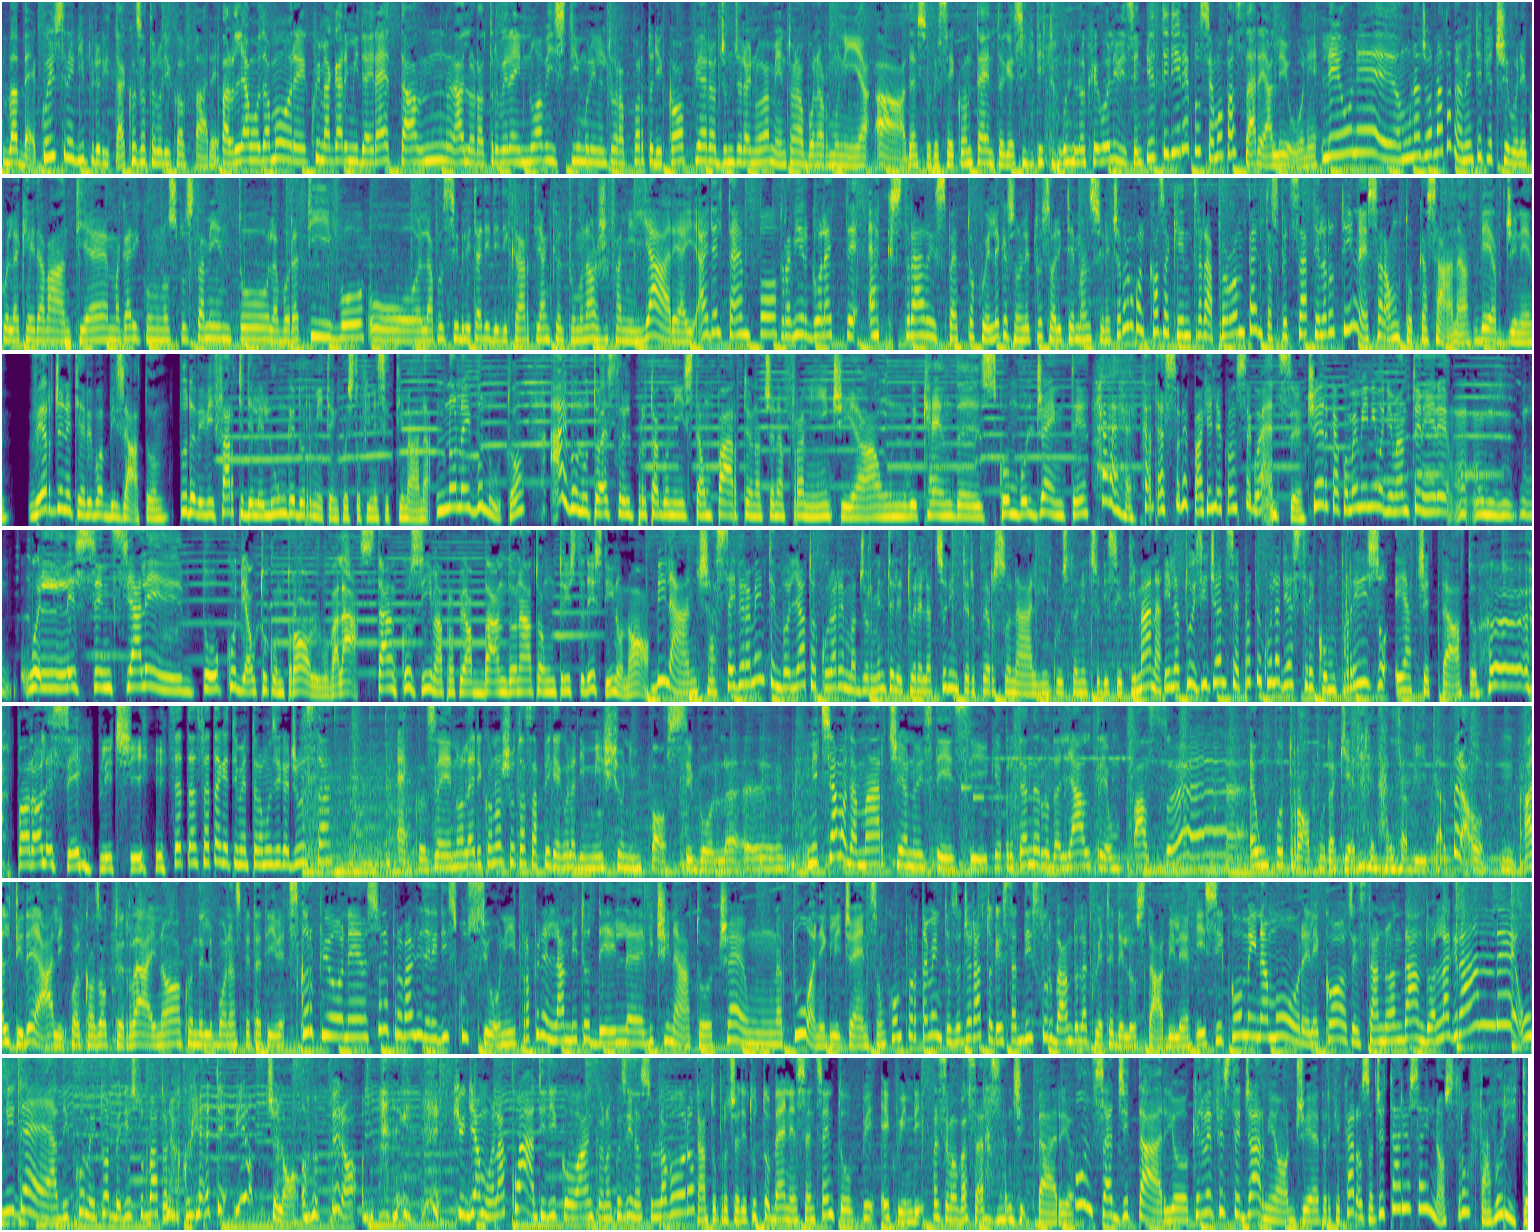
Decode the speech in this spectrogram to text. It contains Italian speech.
Vabbè, questione di priorità, cosa te lo dico a fare? Parliamo d'amore, qui magari mi dai retta, mm, allora troverai nuovi stimoli nel tuo rapporto di coppia e raggiungerai nuovamente una buona armonia. Ah, adesso che sei contento che hai sentito quello che volevi sentirti dire, possiamo passare a Leone. Leone, eh, una giornata veramente piacevole quella che hai davanti, eh? magari con uno spostamento lavorativo o la possibilità di dedicarti anche al tuo menage menage familiare, hai, hai, del tempo, tra virgolette, extra rispetto a quelle che sono le tue solite mansioni. C'è proprio qualcosa che entrerà prorompente a spezzarti la routine e sarà un toccasana. Vergine, Vergine ti avevo avvisato. Tu dovevi farti delle lunghe dormite in questo fine settimana. Non hai voluto? Hai voluto essere il protagonista a un party, a una cena fra amici, a un weekend sconvolgente? Eh, adesso ne paghi le conseguenze. Cerca come minimo di mantenere mm, mm, quell'essenziale tocco di autocontrollo. Va là. Stanco sì, ma proprio abbandonato a un triste destino, no. Bilancia, sei veramente invogliato a curare maggiormente le tue relazioni interpersonali in questo inizio di settimana e la tua esigenza è proprio quella di essere compreso e accettato. Parole semplici. Aspetta, aspetta che ti metto la musica giusta. Ecco, se non l'hai riconosciuta sappi che è quella di Mission Impossible. Eh, iniziamo ad amarci a noi stessi, che pretenderlo dagli altri è un passo... Eh, è un po' troppo da chiedere dalla vita. Però, mm, alti ideali, qualcosa otterrai, no? Con delle buone aspettative. Scorpione, sono probabili delle discussioni proprio nell'ambito del vicinato. C'è una tua negligenza, un comportamento esagerato che sta disturbando la quiete dello stabile. E siccome in amore le cose stanno andando alla grande, un'idea di come tu abbia disturbato la quiete, io ce l'ho però chiudiamola qua, ti dico anche una cosina sul lavoro. Tanto procede tutto bene senza intoppi e quindi possiamo passare a Sagittario. Un Sagittario che deve festeggiarmi oggi, eh, perché caro Sagittario sei il nostro favorito.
